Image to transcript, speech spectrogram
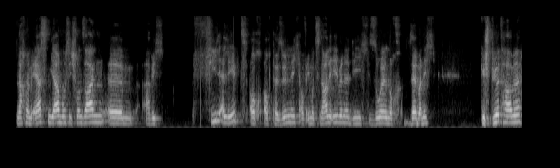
nach meinem ersten Jahr, muss ich schon sagen, ähm, habe ich viel erlebt, auch, auch persönlich auf emotionaler Ebene, die ich so noch selber nicht gespürt habe,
